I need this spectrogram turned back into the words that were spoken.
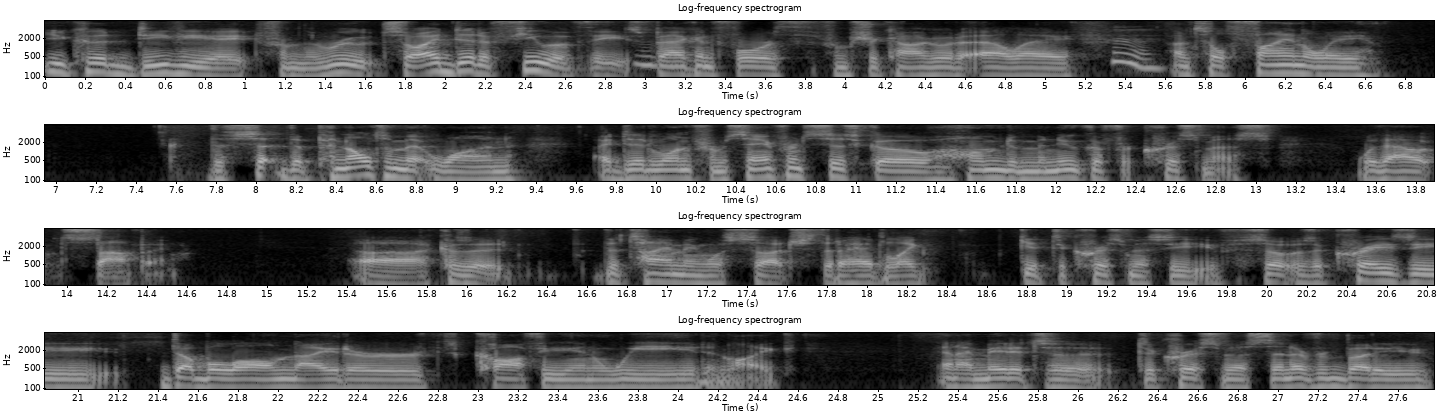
you could deviate from the route. So I did a few of these back and forth from Chicago to LA until finally the the penultimate one. I did one from San Francisco home to Minooka for Christmas without stopping uh, because the timing was such that I had to like get to Christmas Eve. So it was a crazy double all nighter, coffee and weed and like and I made it to, to Christmas, and everybody,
